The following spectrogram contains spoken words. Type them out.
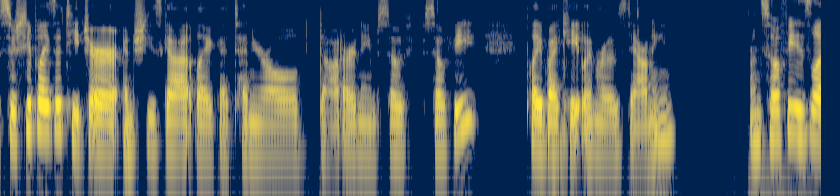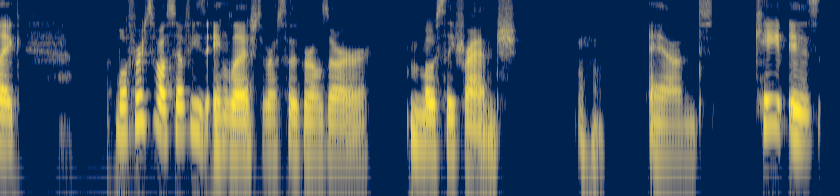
So she plays a teacher, and she's got like a 10 year old daughter named so- Sophie, played by Katelyn Rose Downey. And Sophie's like, well, first of all, Sophie's English. The rest of the girls are mostly French. Mhm. And Kate is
